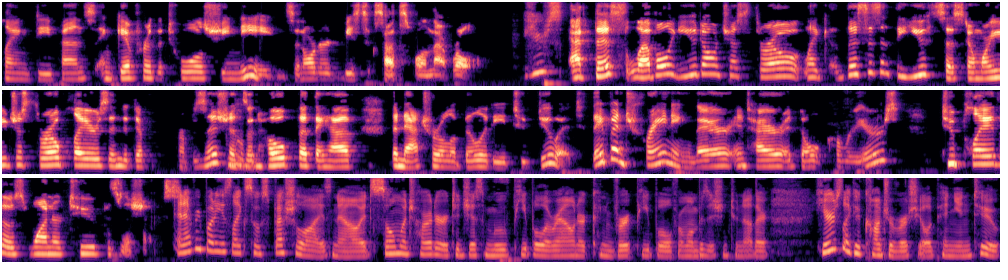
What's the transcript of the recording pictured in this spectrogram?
playing defense and give her the tools she needs in order to be successful in that role. here's at this level, you don't just throw like this isn't the youth system where you just throw players into different positions and hope that they have the natural ability to do it. They've been training their entire adult careers to play those one or two positions. and everybody's like so specialized now. It's so much harder to just move people around or convert people from one position to another. Here's like a controversial opinion too.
